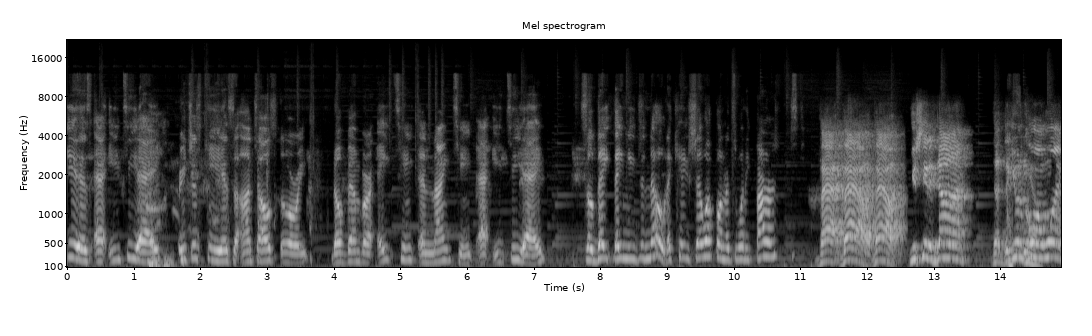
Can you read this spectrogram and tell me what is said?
is at ETA, Preacher's Kids, the Untold Story, November 18th and 19th at ETA. So they they need to know they can't show up on the 21st. Val, Val, Val. You see the Don, the, the unicorn one?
